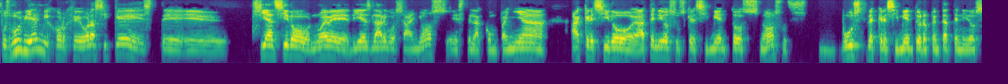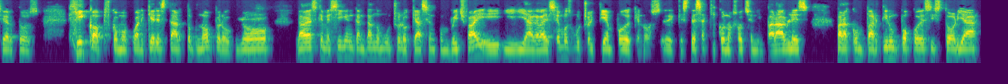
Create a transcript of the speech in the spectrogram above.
pues muy bien, mi Jorge, ahora sí que, este, eh, sí han sido nueve, diez largos años, este, la compañía ha crecido, ha tenido sus crecimientos, ¿no? Sus boosts de crecimiento y de repente ha tenido ciertos hiccups como cualquier startup, ¿no? Pero yo, la verdad es que me sigue encantando mucho lo que hacen con BridgeFi y, y, agradecemos mucho el tiempo de que, nos, de que estés aquí con nosotros en Imparables para compartir un poco de esa historia,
